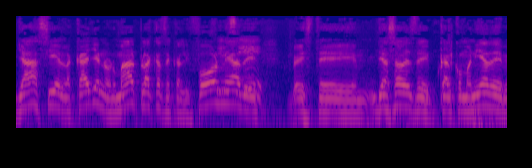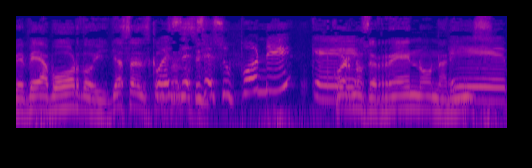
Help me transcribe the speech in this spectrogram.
Ya así en la calle, normal, placas de California, Sí, sí. de, este, ya sabes, de calcomanía de bebé a bordo y ya sabes cómo Pues de- se supone que... cuernos de reno, nariz. eh,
